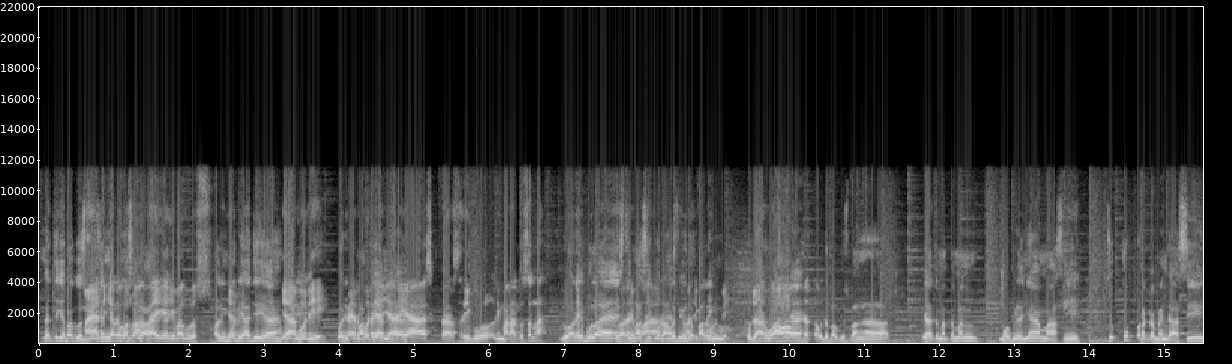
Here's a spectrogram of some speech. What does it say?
Metiknya bagus Maticnya bagus banget, kaki-kaki bagus. paling Ya, body aja ya Ya, body. body PR body pemakaian aja ya. ya, sekitar 1.500-an lah. 2000 lah ya 2.000 estimasi lah, kurang lebih udah estimasi paling kurang lebih. Udah top, ya, udah top. udah bagus banget ya teman-teman mobilnya masih cukup rekomendasi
